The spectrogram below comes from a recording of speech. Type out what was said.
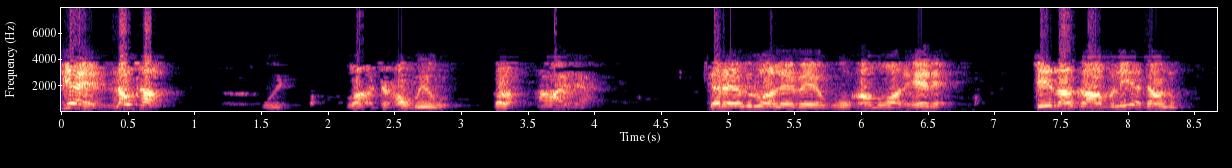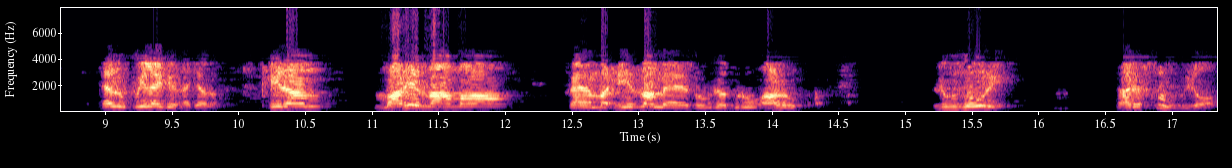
ပြရင်နောက်ထပ်ဝေးငါတစ်ထောင်ပေးဖို့ဟုတ်လားမှန်ပါဗျာကျတဲ့သူတို့ကလည်းပဲဝန်ခံသွားတယ်တဲ့ဒေသကာပလီအတန်းလို့အဲ့လိုပေးလိုက်တဲ့ခါကျတော့ခေရံမာရလာမကဲမထေသမယ်ဆိုပြီးတော့သူတို့အားလုံးလူစိုးတွေဒါတွေစုပြီးတော့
